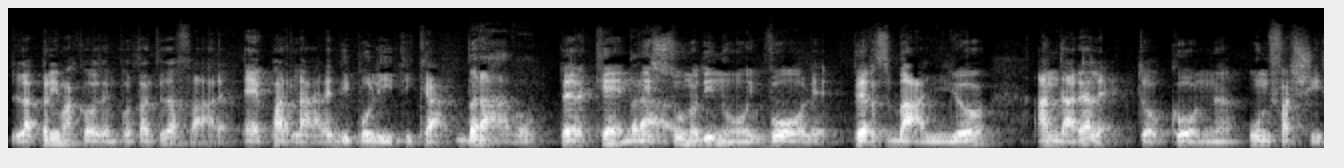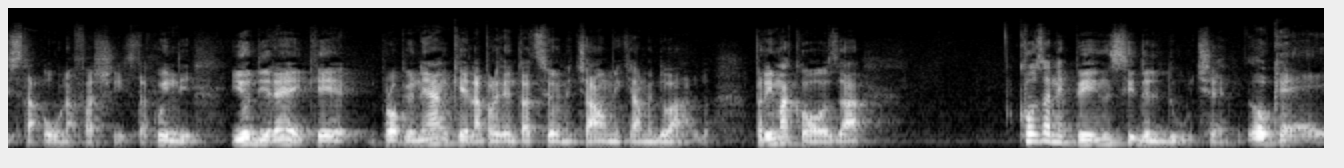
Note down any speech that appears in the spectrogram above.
la prima cosa importante da fare è parlare di politica Bravo, perché Bravo. nessuno di noi vuole per sbaglio andare a letto con un fascista o una fascista. Quindi io direi che proprio neanche la presentazione, ciao mi chiamo Edoardo, prima cosa cosa ne pensi del Duce? Ok,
